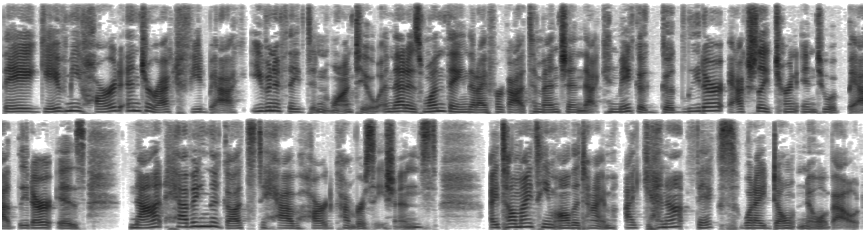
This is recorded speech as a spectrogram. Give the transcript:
They gave me hard and direct feedback, even if they didn't want to. And that is one thing that I forgot to mention that can make a good leader actually turn into a bad leader is not having the guts to have hard conversations. I tell my team all the time, I cannot fix what I don't know about.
